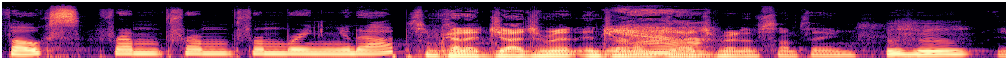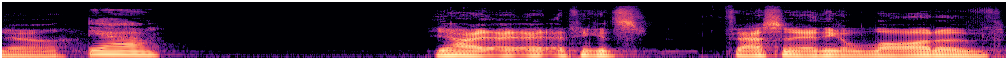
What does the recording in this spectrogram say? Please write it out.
folks from from from bringing it up Some kind of judgment, internal Yeah. judgment of something. mm-hmm. Yeah, yeah yeah. I, I, think it's fascinating. I think a lot of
